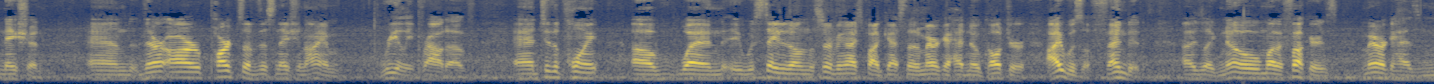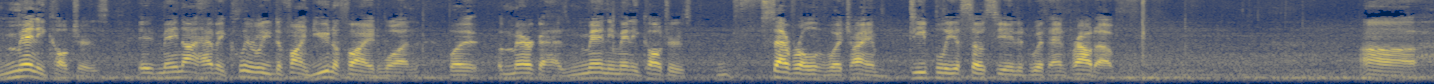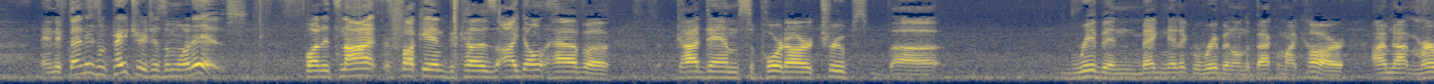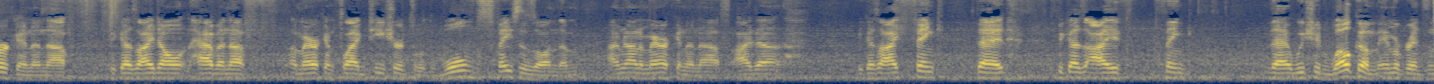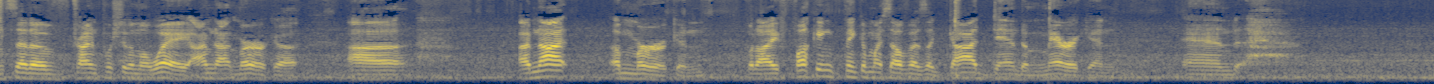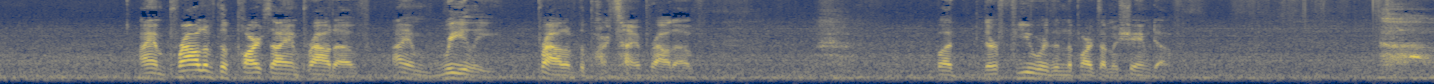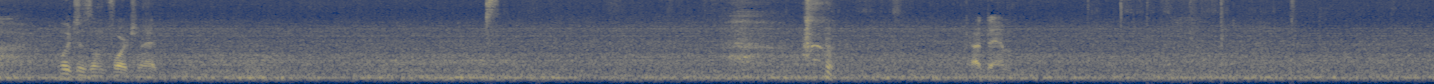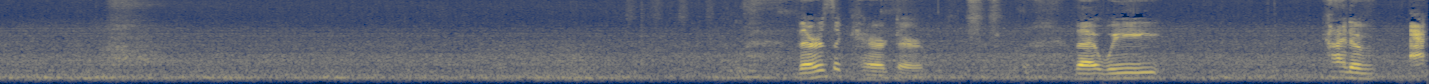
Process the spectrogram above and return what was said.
nation. And there are parts of this nation I am really proud of. And to the point of when it was stated on the Serving Ice podcast that America had no culture, I was offended. I was like, no, motherfuckers, America has many cultures. It may not have a clearly defined, unified one, but America has many, many cultures, several of which I am deeply associated with and proud of. Uh, and if that isn't patriotism, what is? But it's not fucking because I don't have a goddamn support our troops uh, ribbon, magnetic ribbon on the back of my car. I'm not American enough because I don't have enough American flag T-shirts with wolves' faces on them. I'm not American enough. I don't because I think that because I think that we should welcome immigrants instead of trying to push them away. I'm not America. Uh, I'm not American, but I fucking think of myself as a goddamned American. And I am proud of the parts I am proud of. I am really proud of the parts I am proud of. But they're fewer than the parts I'm ashamed of. Which is unfortunate. God damn. There's a character that we kind of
